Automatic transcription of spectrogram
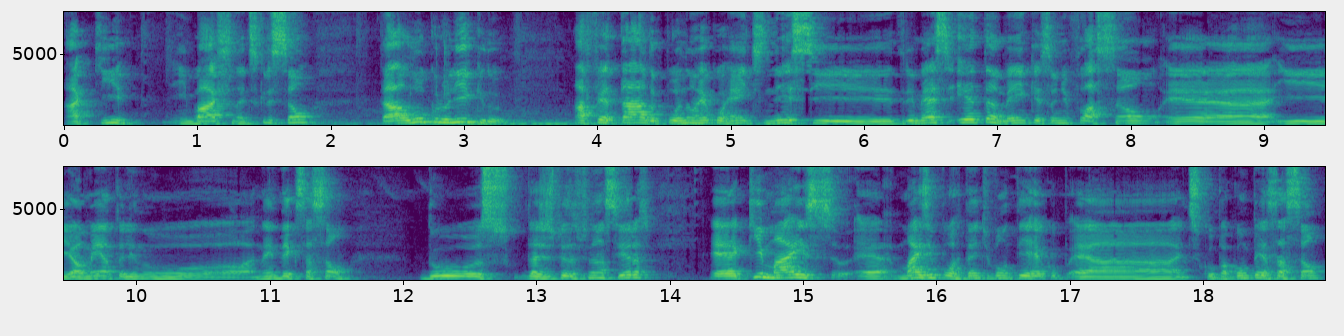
aqui embaixo na descrição. Tá? Lucro líquido afetado por não recorrentes nesse trimestre e também questão de inflação é, e aumento ali no, na indexação dos, das despesas financeiras, é, que mais, é, mais importante vão ter é, a, desculpa, a compensação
